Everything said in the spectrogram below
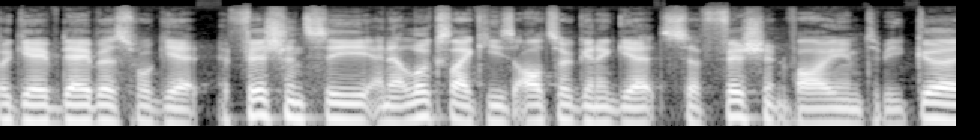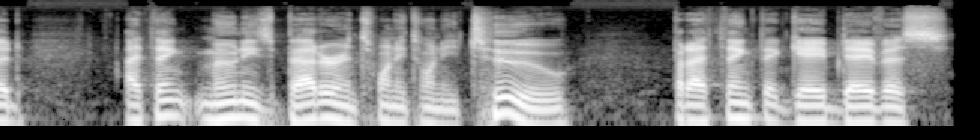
but Gabe Davis will get efficiency, and it looks like he's also going to get sufficient volume to be good. I think Mooney's better in 2022, but I think that Gabe Davis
